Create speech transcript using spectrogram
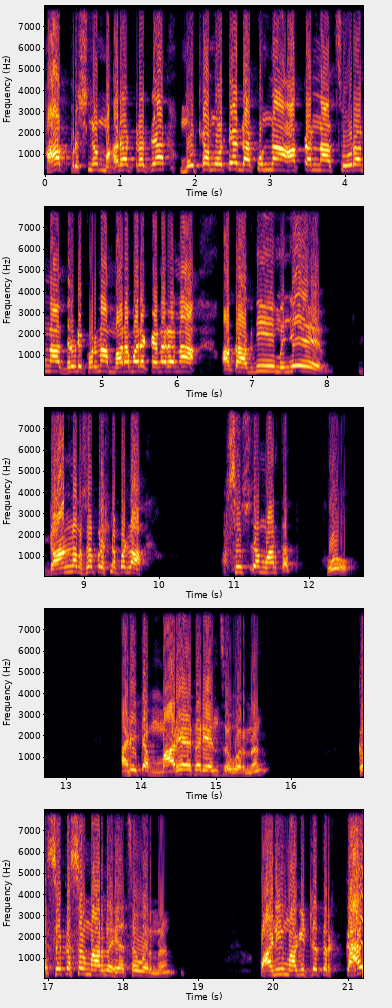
हा प्रश्न महाराष्ट्रातल्या मोठ्या मोठ्या डाकूंना आकांना चोरांना दरोडेखोरांना मारामाऱ्या करणाऱ्यांना आका अगदी म्हणजे डॉनला असा प्रश्न पडला असं सुद्धा मारतात? हो. आणि त्या मारेकऱ्यांचं वर्णन कसं कसं मारलं ह्याचं वर्णन पाणी मागितलं तर काय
